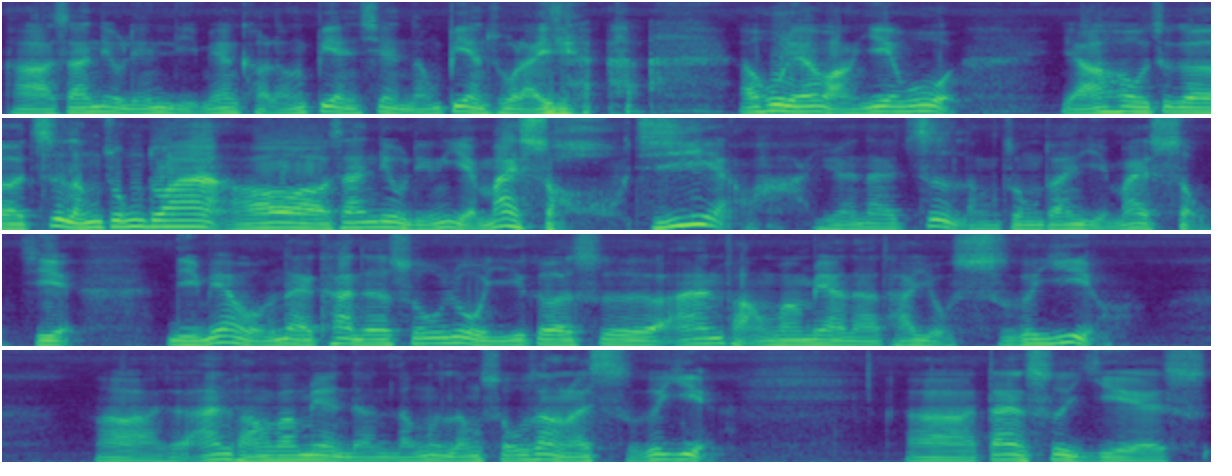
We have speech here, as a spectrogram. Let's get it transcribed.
啊，三六零里面可能变现能变出来一点，啊，互联网业务。然后这个智能终端哦，三六零也卖手机哇！原来智能终端也卖手机，里面我们来看这收入，一个是安防方面呢，它有十个亿啊，啊，这安防方面的能能收上来十个亿啊，但是也是，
